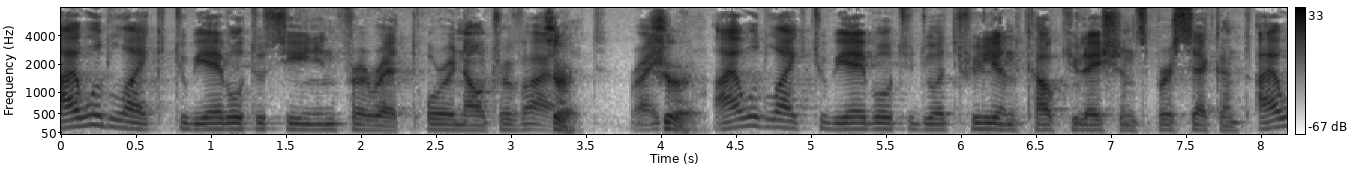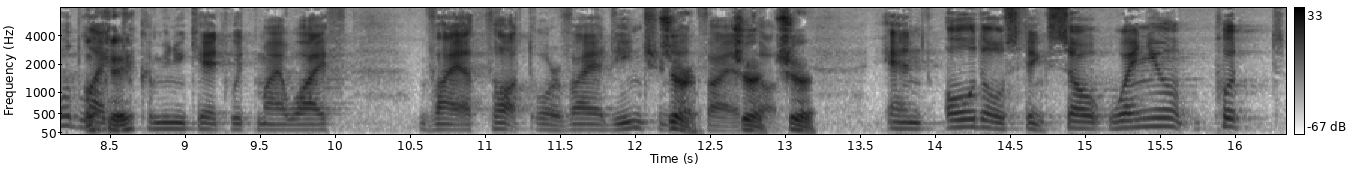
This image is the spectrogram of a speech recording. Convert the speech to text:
I would like to be able to see in infrared or in ultraviolet. Sure right? Sure. I would like to be able to do a trillion calculations per second. I would like okay. to communicate with my wife via thought or via the internet sure, via sure, thought. Sure. And all those things. So when you put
